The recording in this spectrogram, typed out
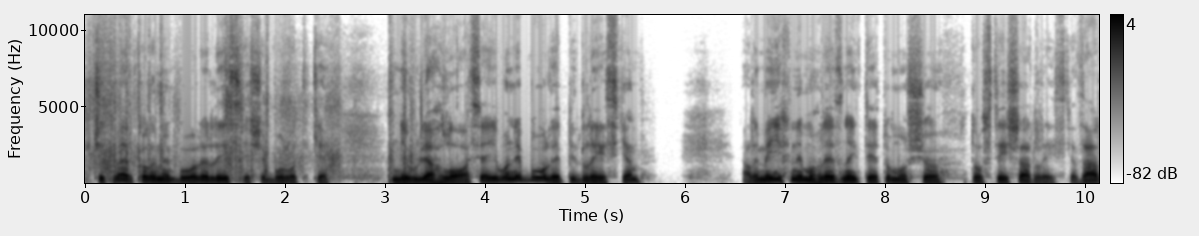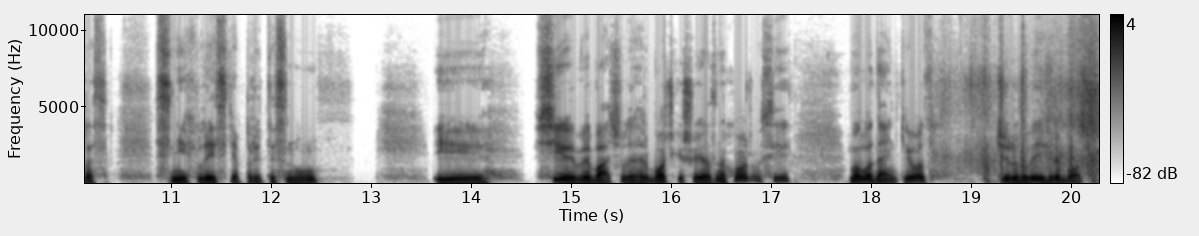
В четвер, коли ми були, листя ще було таке не вляглося, і вони були під листям. Але ми їх не могли знайти, тому що товстий шар листя. Зараз сніг листя притиснув. І всі ви бачили грибочки, що я знаходжу, всі молоденькі. От черговий грибочок.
